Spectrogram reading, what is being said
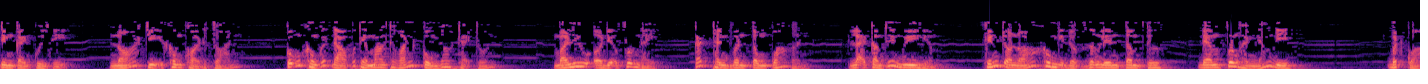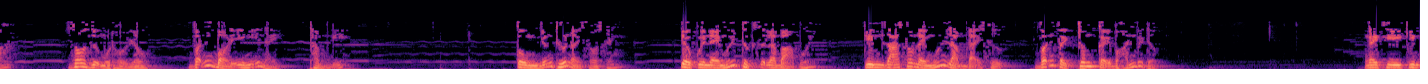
tình cảnh quỷ dị, Nó chỉ không khỏi được cho hắn Cũng không cách nào có thể mang theo hắn cùng nhau chạy trốn. Mà lưu ở địa phương này, Cách thành vân tông quá gần, Lại cảm thấy nguy hiểm, Khiến cho nó không nhịn được dâng lên tâm tư, Đem Phương Hành nắm đi. Bất quá, Do dự một hồi lâu, Vẫn bỏ đi ý nghĩ này, Thầm nghĩ. Cùng những thứ này so sánh, Tiểu quỷ này mới thực sự là bảo bối. Kim gia sau này muốn làm đại sự, Vẫn phải trông cậy vào hắn mới được. Ngay khi Kim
